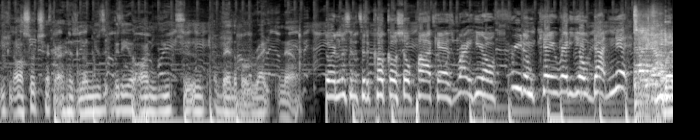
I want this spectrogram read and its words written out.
You can also check out his new music video on YouTube, available right now. You are listening to the Coco Show podcast right here on freedomkradio.net. But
